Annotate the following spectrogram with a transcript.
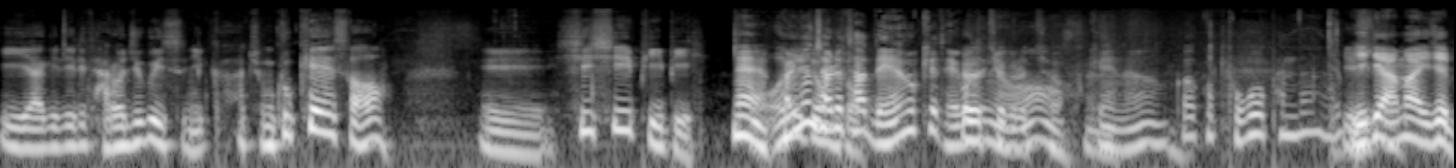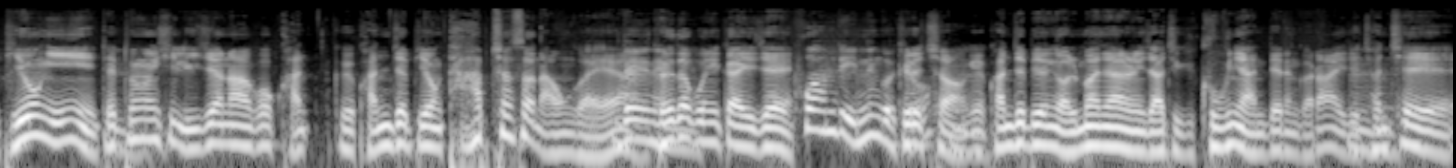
이 이야기들이 다뤄지고 있으니까 좀 국회에서 이 CCBB 네, 관련 자료 다 내놓게 되거든요. 그렇죠, 그렇죠. 국회는. 음. 그러니까 보고 판단. 이게 아마 이제 비용이 대통령실 음. 이전하고 관, 그 관제 비용 다 합쳐서 나온 거예요. 네네네. 네, 그러다 네. 보니까 이제 포함돼 있는 거죠. 그렇죠. 음. 관제 비용이 얼마냐는 이제 아직 구분이 안 되는 거라 이제 음. 전체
